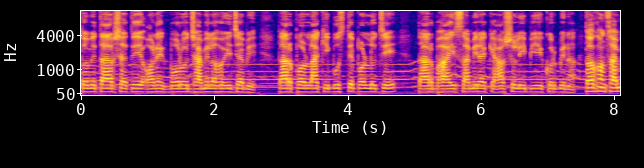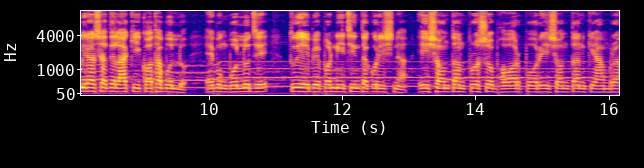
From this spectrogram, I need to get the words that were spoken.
তবে তার সাথে অনেক বড় ঝামেলা হয়ে যাবে। তারপর লাকি বুঝতে পারল যে তার ভাই সামিরাকে আসলেই বিয়ে করবে না। তখন সামিরার সাথে লাকি কথা বলল এবং বলল যে তুই এই ব্যাপার নিয়ে চিন্তা করিস না। এই সন্তান প্রসব হওয়ার পর এই সন্তানকে আমরা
